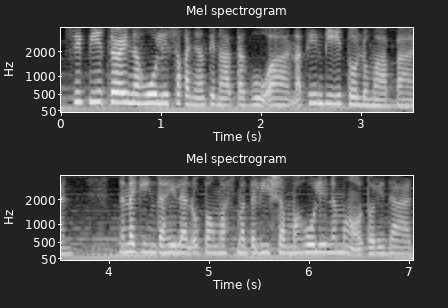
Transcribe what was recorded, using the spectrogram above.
Si Peter ay nahuli sa kanyang tinataguan at hindi ito lumaban na naging dahilan upang mas madali siyang mahuli ng mga otoridad.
